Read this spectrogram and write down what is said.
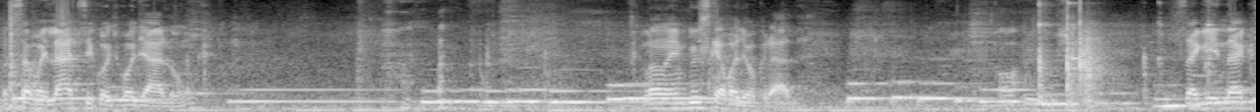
Azt hiszem, hogy látszik, hogy hogy állunk. Lana, én büszke vagyok rád. A. Szegénynek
